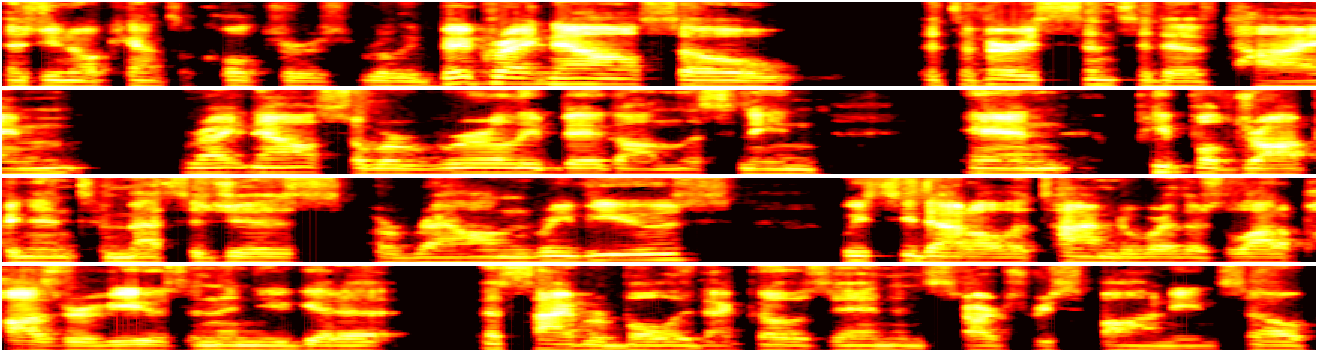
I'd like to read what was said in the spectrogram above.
As you know, cancel culture is really big right now. So it's a very sensitive time right now. So we're really big on listening and people dropping into messages around reviews. We see that all the time to where there's a lot of positive reviews and then you get a, a cyber bully that goes in and starts responding. So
